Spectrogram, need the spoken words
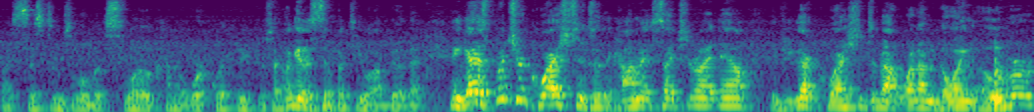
My system's a little bit slow kind of work with me for a second I'll get a sip of tea while doing that. And guys put your questions in the comment section right now. If you got questions about what I'm going over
